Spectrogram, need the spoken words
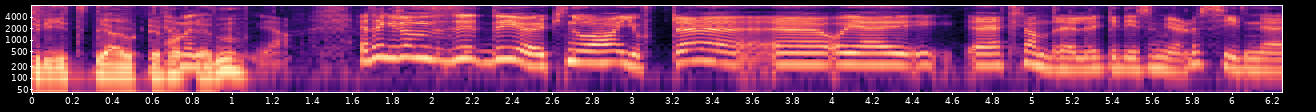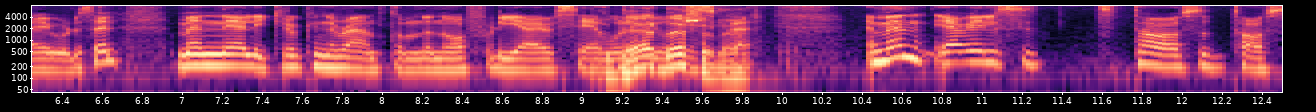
drit de har gjort i fortiden. Men, ja. Jeg tenker sånn, det, det gjør ikke noe å ha gjort det, eh, og jeg, jeg klandrer heller ikke de som gjør det, siden jeg gjorde det selv. Men jeg liker å kunne rante om det nå, fordi jeg ser hvor Det- det idiotisk det er. Men jeg vil ta oss, ta oss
